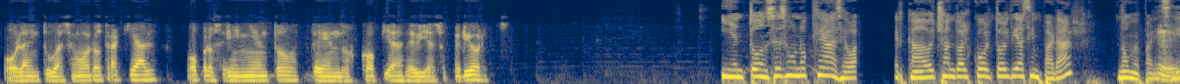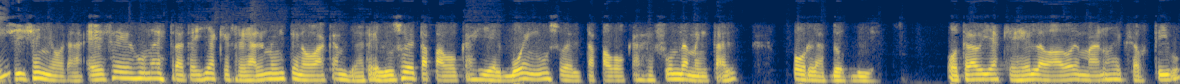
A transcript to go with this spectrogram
o la intubación orotraqueal o procedimientos de endoscopias de vías superiores. ¿Y entonces uno qué hace? ¿Va al mercado echando alcohol todo el día sin parar? No me parece. Eh, sí, señora. Esa es una estrategia que realmente no va a cambiar. El uso de tapabocas y el buen uso del tapabocas es fundamental por las dos vías. Otra vía que es el lavado de manos exhaustivo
